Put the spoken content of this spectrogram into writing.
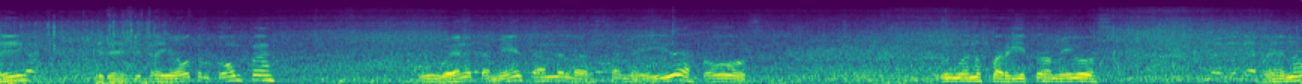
Sí, aquí trae otro compa. Muy bueno también, están de la esta medida, todos. Muy buenos parguitos, amigos. Bueno.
